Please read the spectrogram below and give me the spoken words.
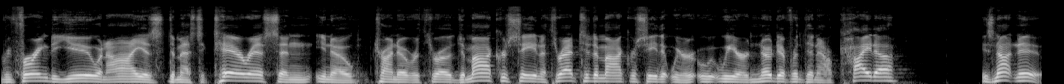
referring to you and I as domestic terrorists and, you know, trying to overthrow democracy and a threat to democracy, that we're, we are no different than Al Qaeda, is not new.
